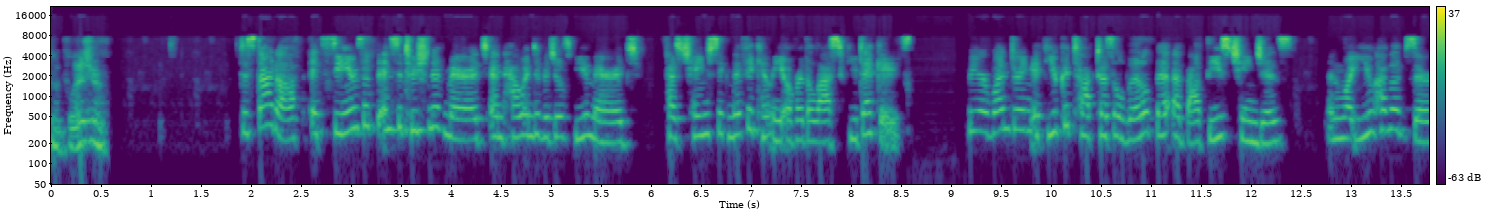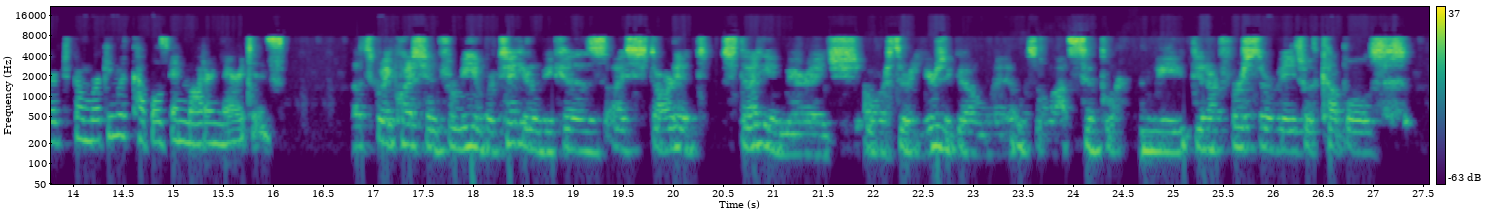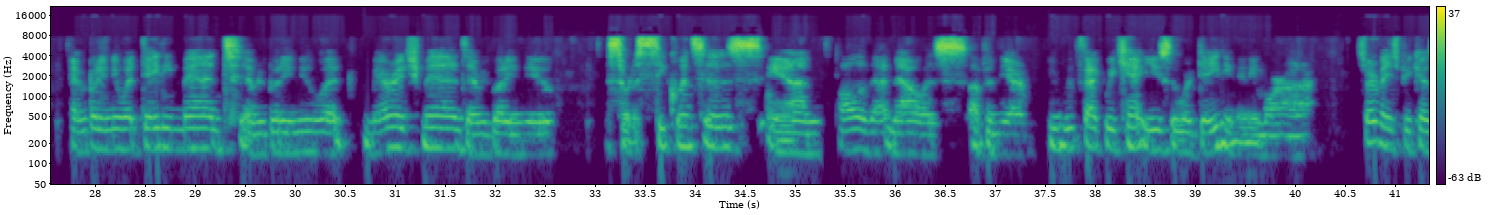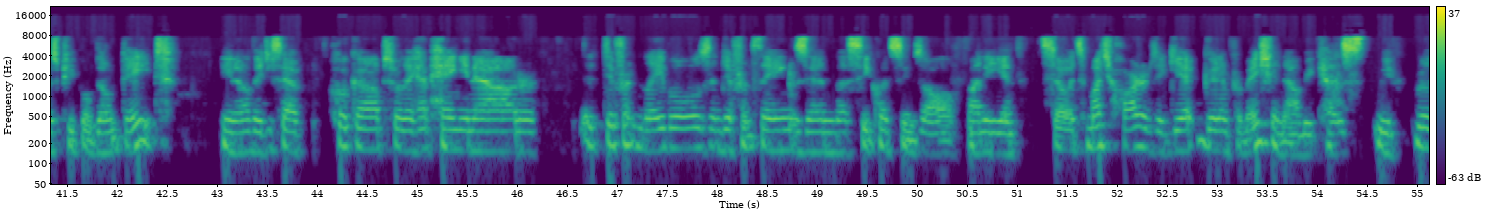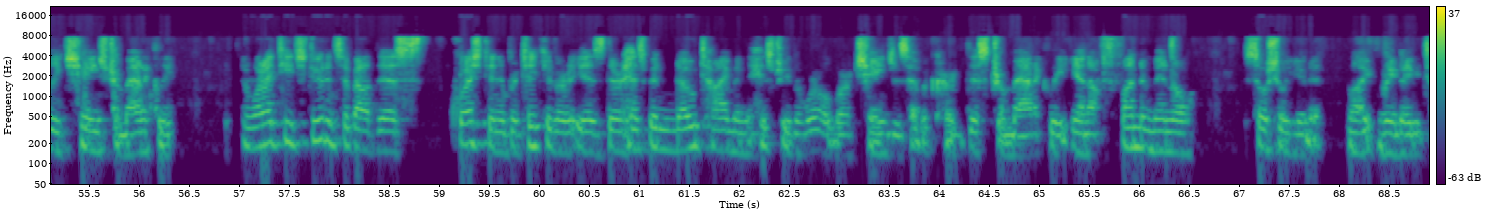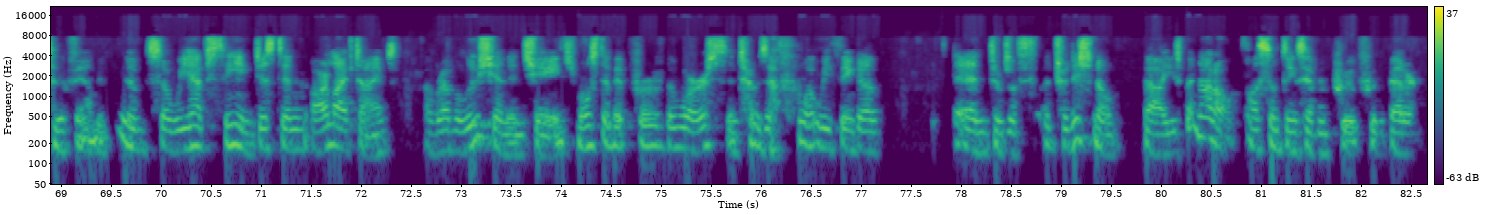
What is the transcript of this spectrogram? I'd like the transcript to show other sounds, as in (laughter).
A pleasure. To start off, it seems that the institution of marriage and how individuals view marriage has changed significantly over the last few decades. We are wondering if you could talk to us a little bit about these changes and what you have observed from working with couples in modern marriages. That's a great question for me in particular because I started studying marriage over 30 years ago when it was a lot simpler. When we did our first surveys with couples Everybody knew what dating meant. Everybody knew what marriage meant. Everybody knew sort of sequences and all of that now is up in the air. In fact, we can't use the word dating anymore on our surveys because people don't date. You know, they just have hookups or they have hanging out or different labels and different things and the sequencing's all funny. And so it's much harder to get good information now because we've really changed dramatically and what I teach students about this question in particular is there has been no time in the history of the world where changes have occurred this dramatically in a fundamental social unit like related to the family. So we have seen just in our lifetimes a revolution in change, most of it for the worse in terms of (laughs) what we think of in terms of traditional values, but not all. Some things have improved for the better.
